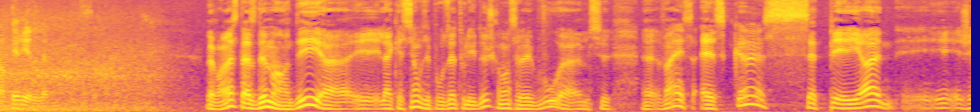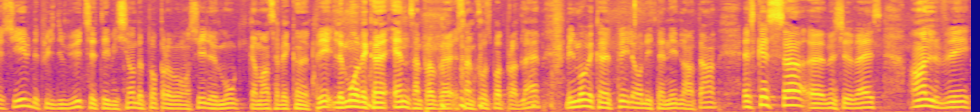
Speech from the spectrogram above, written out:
en péril. Ben voilà, c'est à se demander, euh, et la question vous est posée à tous les deux, je commence avec vous, euh, M. Euh, Vince, est-ce que cette période, j'ai essayé depuis le début de cette émission de ne pas prononcer le mot qui commence avec un P, le mot avec un N, ça ne me, cause pas de problème, mais le mot avec un P, là, on est tanné de l'entendre. Est-ce que ça, M. Vince, enlever...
